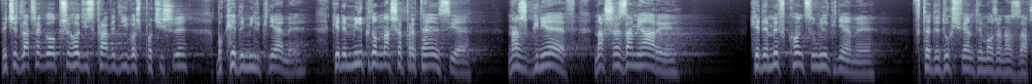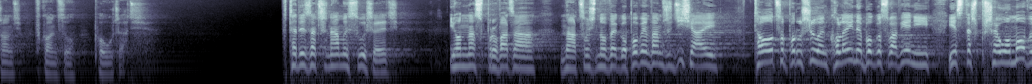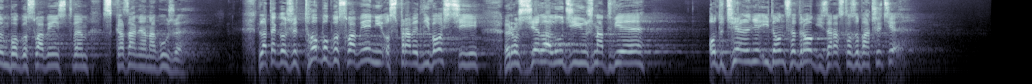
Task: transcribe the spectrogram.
Wiecie, dlaczego przychodzi sprawiedliwość po ciszy? Bo kiedy milkniemy, kiedy milkną nasze pretensje, nasz gniew, nasze zamiary, kiedy my w końcu milkniemy, wtedy Duch Święty może nas zacząć w końcu pouczać. Wtedy zaczynamy słyszeć i On nas prowadza na coś nowego. Powiem Wam, że dzisiaj to, co poruszyłem, kolejne błogosławieni, jest też przełomowym błogosławieństwem skazania na górze. Dlatego, że to błogosławieni o sprawiedliwości rozdziela ludzi już na dwie oddzielnie idące drogi. Zaraz to zobaczycie.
